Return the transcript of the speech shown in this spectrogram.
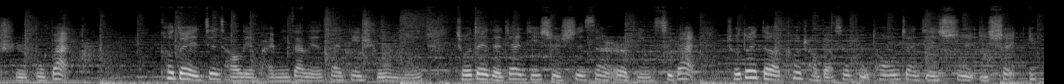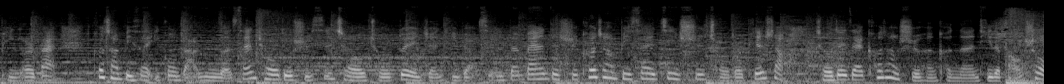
持不败。客队剑桥联排名在联赛第十五名，球队的战绩是四胜二平四败。球队的客场表现普通，战绩是一胜一平二败。客场比赛一共打入了三球，丢失四球，球队整体表现一般般。但是客场比赛进失球都偏少，球队在客场时很可能踢得保守，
